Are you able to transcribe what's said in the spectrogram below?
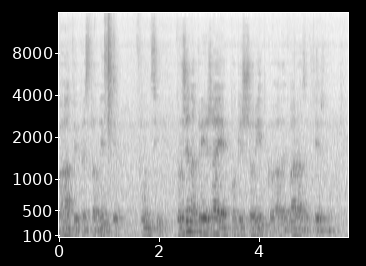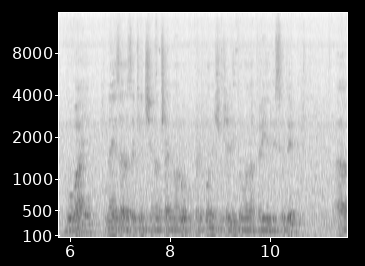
багато і представницьких функцій. Дружина приїжджає поки що рідко, але два рази в тиждень буває. У неї зараз закінчення навчального року, переконаний, що вже літом вона приїде сюди. Е,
